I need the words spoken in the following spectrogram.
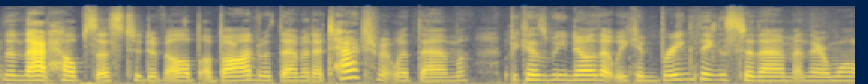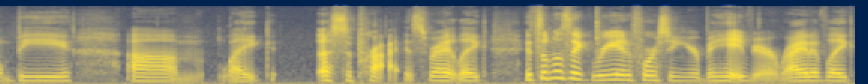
then that helps us to develop a bond with them, an attachment with them, because we know that we can bring things to them and there won't be um, like a surprise, right? Like it's almost like reinforcing your behavior, right? Of like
